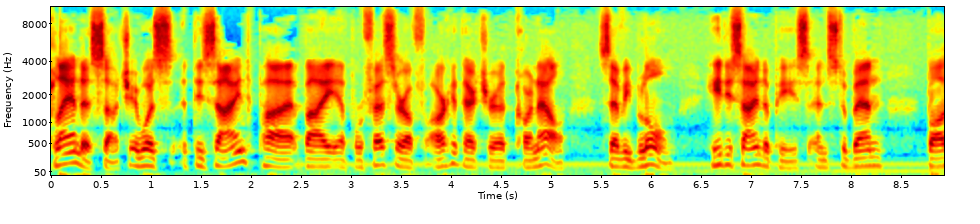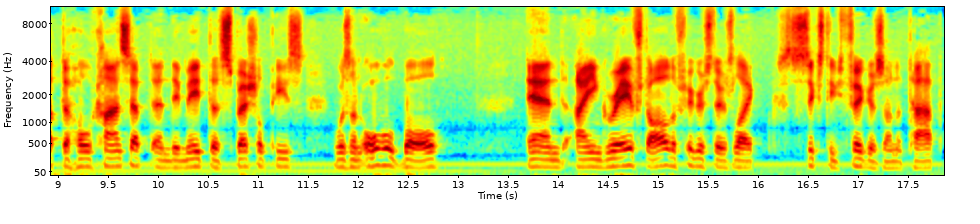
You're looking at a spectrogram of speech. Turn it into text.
planned as such. It was designed by, by a professor of architecture at Cornell, Zevi Blum. He designed the piece, and Steuben bought the whole concept, and they made the special piece. It was an oval bowl, and I engraved all the figures. There's like 60 figures on the top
